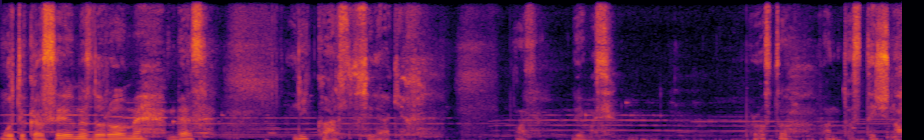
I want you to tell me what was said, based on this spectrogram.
бути красивими, здоровими, без лікарств всіляких. Ось, дивимося. Просто фантастично.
